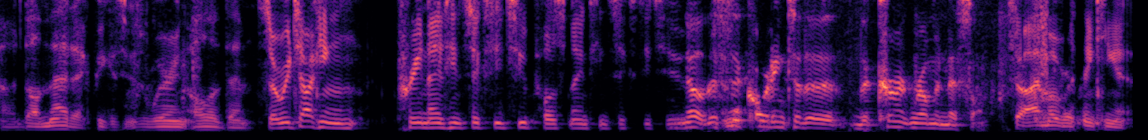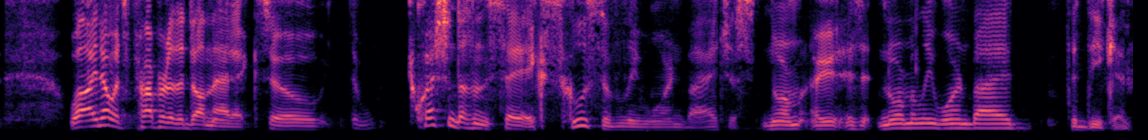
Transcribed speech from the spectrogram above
uh, dalmatic because he was wearing all of them. So, are we talking pre 1962, post 1962? No, this is according to the the current Roman Missal. So I'm overthinking it. Well, I know it's proper to the dalmatic. So the question doesn't say exclusively worn by, just normal. Is it normally worn by the deacon?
